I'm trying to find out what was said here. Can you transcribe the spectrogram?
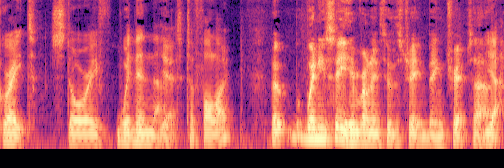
great story within that Yeah. to follow. But when you see him running through the street and being tripped up, Yeah.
